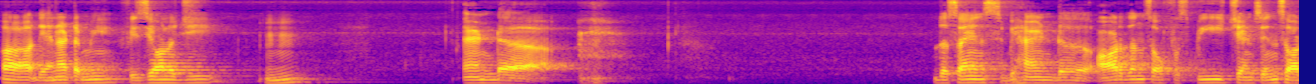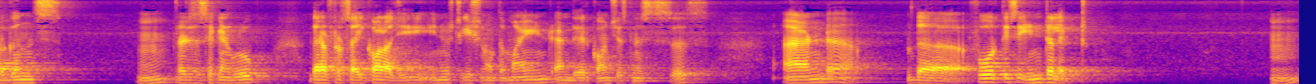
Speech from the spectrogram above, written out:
uh, the anatomy, physiology, mm, and uh, the science behind uh, organs of speech and sense organs hmm? that is the second group thereafter psychology investigation of the mind and their consciousnesses and uh, the fourth is intellect hmm?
